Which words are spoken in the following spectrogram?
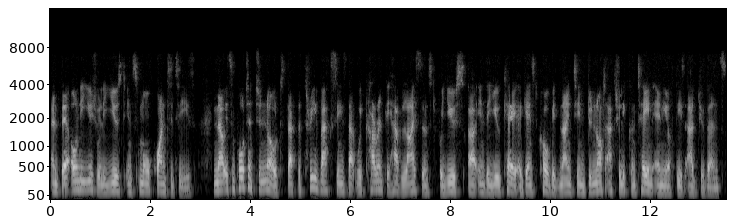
and they're only usually used in small quantities. Now, it's important to note that the three vaccines that we currently have licensed for use uh, in the UK against COVID-19 do not actually contain any of these adjuvants.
